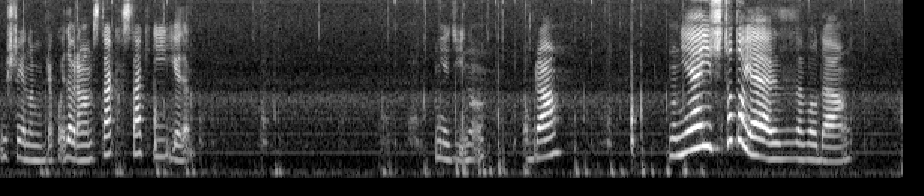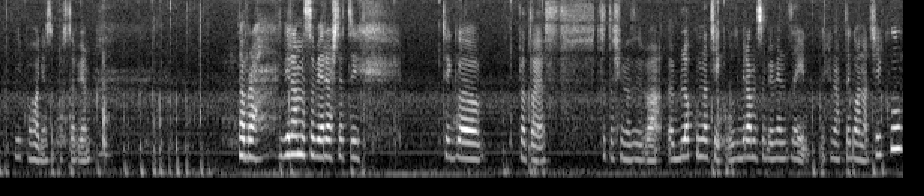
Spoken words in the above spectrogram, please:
jeszcze jedno mi brakuje. Dobra, mam stack, stack i jeden. Miedzi, no. Dobra. No nie, idź, co to jest za woda? Nie pochodnie sobie postawiłem. Dobra, zbieramy sobie resztę tych, tego, co to jest, co to się nazywa, E, bloku nacieku. Zbieramy sobie więcej na tego nacieku.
